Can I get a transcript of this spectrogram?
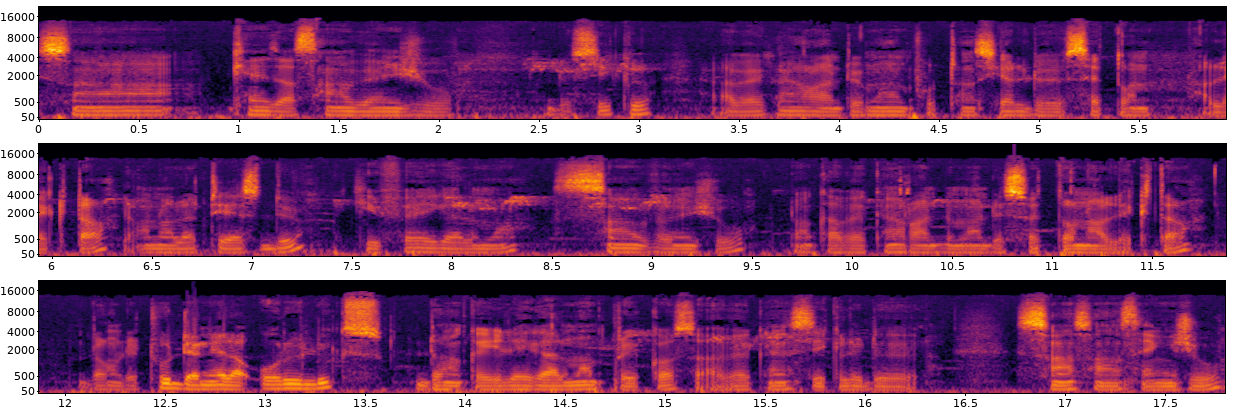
115 euh, à 120 jours de cycle avec un rendement potentiel de 7 tonnes à l'hectare. On a la TS2 qui fait également 120 jours, donc avec un rendement de 7 tonnes à l'hectare. Donc le tout dernier, la Orulux, donc il est également précoce avec un cycle de 105 jours,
